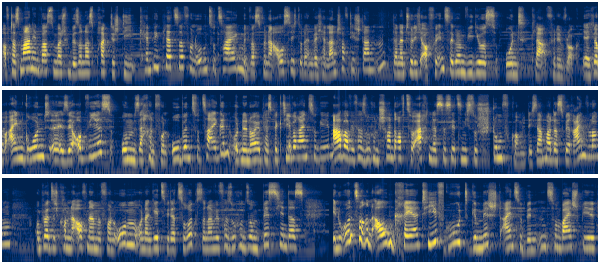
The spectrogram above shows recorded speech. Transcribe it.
Auf Tasmanien war es zum Beispiel besonders praktisch, die Campingplätze von oben zu zeigen, mit was für einer Aussicht oder in welcher Landschaft die standen. Dann natürlich auch für Instagram-Videos und klar für den Vlog. Ja, ich glaube, ein Grund äh, ist sehr obvious, um Sachen von oben zu zeigen und eine neue Perspektive reinzugeben. Aber wir versuchen schon darauf zu achten, dass das jetzt nicht so stumpf kommt. Ich sag mal, dass wir reinvloggen und plötzlich kommt eine Aufnahme von oben und dann geht es wieder zurück, sondern wir versuchen so ein bisschen das in unseren Augen kreativ gut gemischt einzubinden. Zum Beispiel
